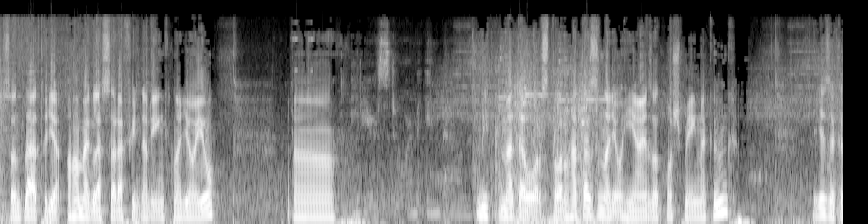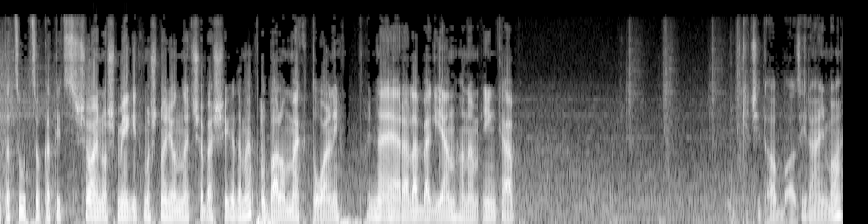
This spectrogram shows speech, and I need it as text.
viszont lehet, hogy ha meg lesz a refinerink, nagyon jó. Uh, mit Meteor Storm? Hát ez nagyon hiányzott most még nekünk. Hogy ezeket a cuccokat itt sajnos még itt most nagyon nagy sebessége, de megpróbálom megtolni, hogy ne erre lebegjen, hanem inkább kicsit abba az irányba.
